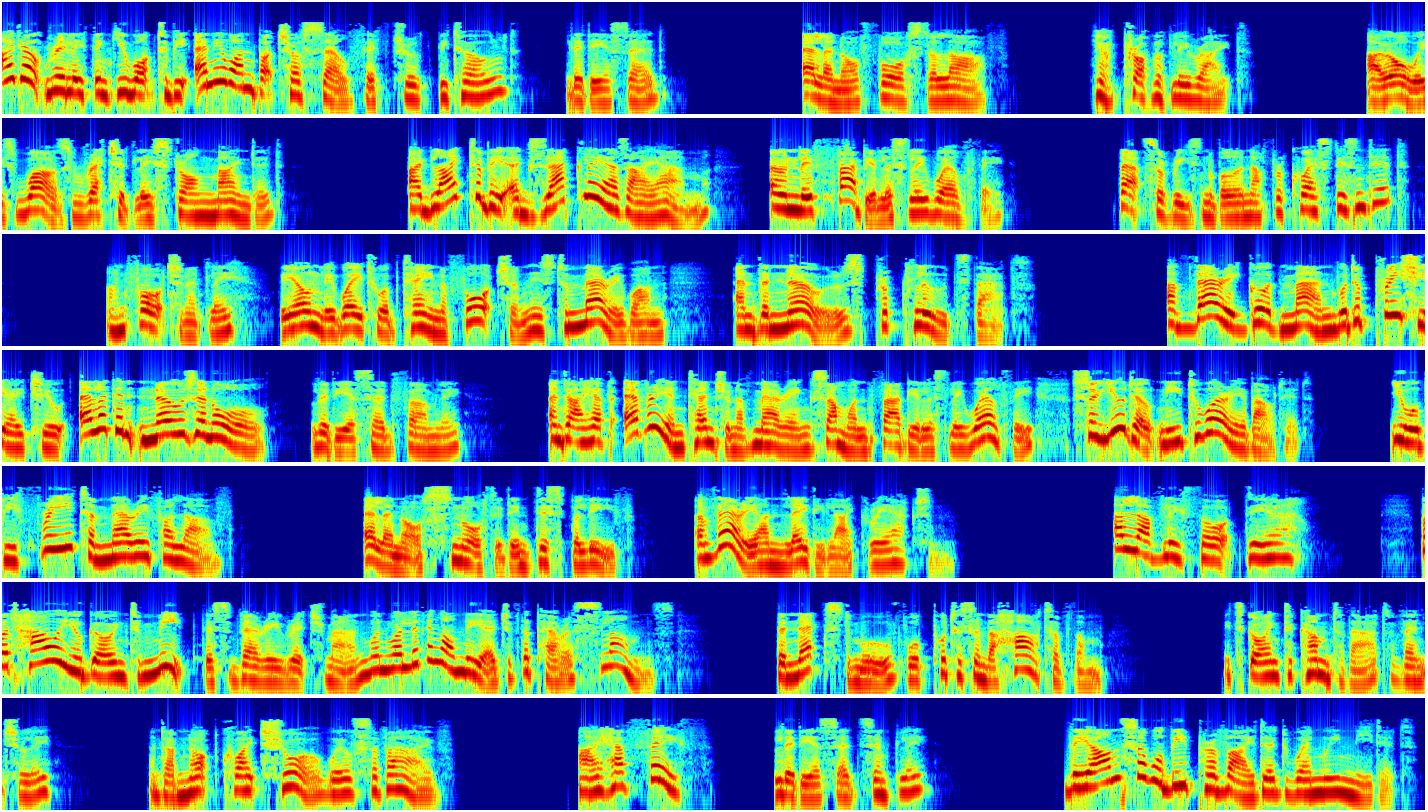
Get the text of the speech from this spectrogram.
I don't really think you want to be anyone but yourself, if truth be told, Lydia said. Eleanor forced a laugh. You're probably right. I always was wretchedly strong-minded. I'd like to be exactly as I am, only fabulously wealthy. That's a reasonable enough request, isn't it? Unfortunately, the only way to obtain a fortune is to marry one, and the nose precludes that. A very good man would appreciate you, elegant nose and all, Lydia said firmly. And I have every intention of marrying someone fabulously wealthy, so you don't need to worry about it. You will be free to marry for love. Eleanor snorted in disbelief, a very unladylike reaction. A lovely thought, dear. But how are you going to meet this very rich man when we're living on the edge of the Paris slums? The next move will put us in the heart of them. It's going to come to that eventually, and I'm not quite sure we'll survive. I have faith, Lydia said simply. The answer will be provided when we need it.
